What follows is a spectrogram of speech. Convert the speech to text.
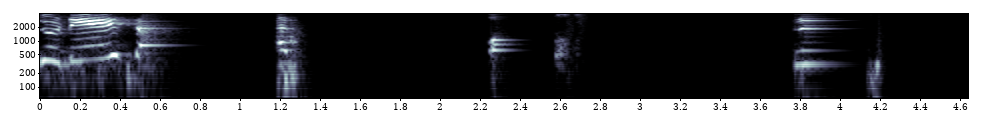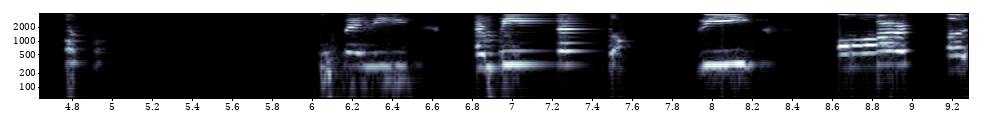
Today, many Armenians, Greeks, or uh,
